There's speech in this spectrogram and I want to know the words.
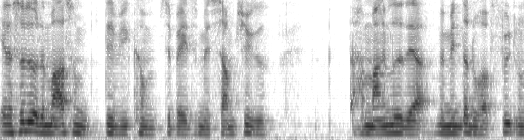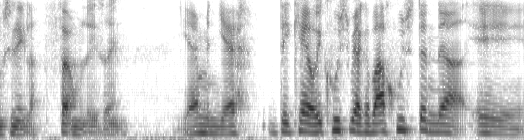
ellers så lyder det meget som det, vi kom tilbage til med samtykket, har manglet der, medmindre du har følt nogle signaler, før hun læser ind. Ja, men ja, det kan jeg jo ikke huske, men jeg kan bare huske den der øh,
